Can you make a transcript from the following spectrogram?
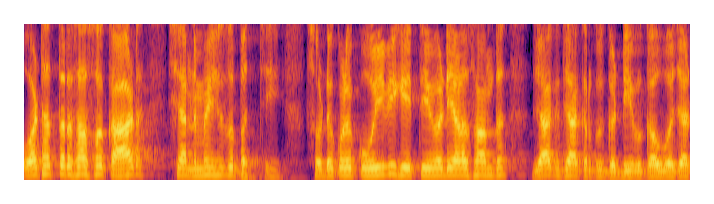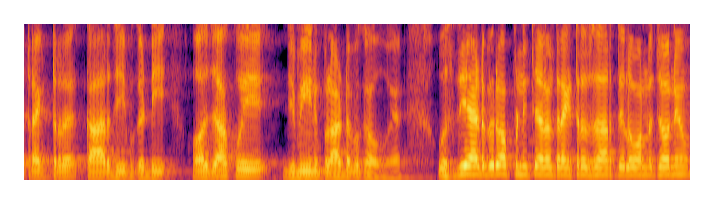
ਉਹ 78761 96625 ਤੁਹਾਡੇ ਕੋਲੇ ਕੋਈ ਵੀ ਖੇਤੀਬਾੜੀ ਵਾਲਾ ਸੰਦ, ਜਾਂ ਜਾਂ ਕਰ ਕੋਈ ਗੱਡੀ ਵਿਕਾਊ ਹੈ ਜਾਂ ਟਰੈਕਟਰ, ਕਾਰ, ਜੀਪ, ਗੱਡੀ, ਔਰ ਜਾਂ ਕੋਈ ਜ਼ਮੀਨ ਪਲਾਟ ਵਿਕਾਊ ਹੈ ਉਸ ਦੀ ਐਡ ਵੀਰੋ ਆਪਣੀ ਚੈਨਲ ਟਰੈਕਟਰ ਬਾਜ਼ਾਰ ਤੇ ਲਵਾਉਣਾ ਚਾਹੁੰਦੇ ਹੋ।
